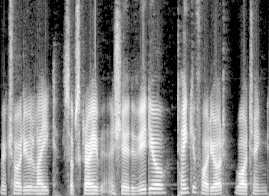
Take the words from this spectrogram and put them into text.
make sure you like subscribe and share the video. Thank you for your watching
